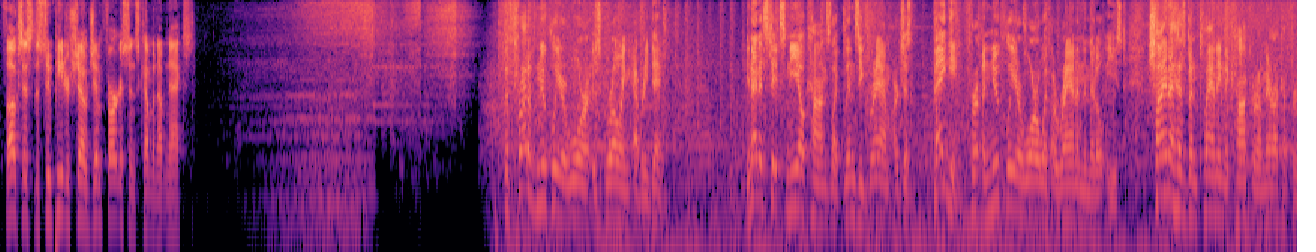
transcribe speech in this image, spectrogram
Folks, this is the Stew Peters Show. Jim Ferguson's coming up next. The threat of nuclear war is growing every day. United States neocons like Lindsey Graham are just begging for a nuclear war with Iran in the Middle East. China has been planning to conquer America for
